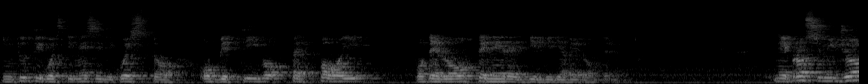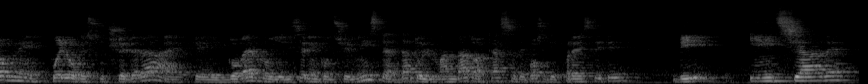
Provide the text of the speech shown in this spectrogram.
in tutti questi mesi di questo obiettivo per poi poterlo ottenere e dirvi di averlo ottenuto. Nei prossimi giorni quello che succederà è che il governo ieri sera in Consiglio dei Ministri ha dato il mandato a Cassa Depositi e Prestiti di iniziare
